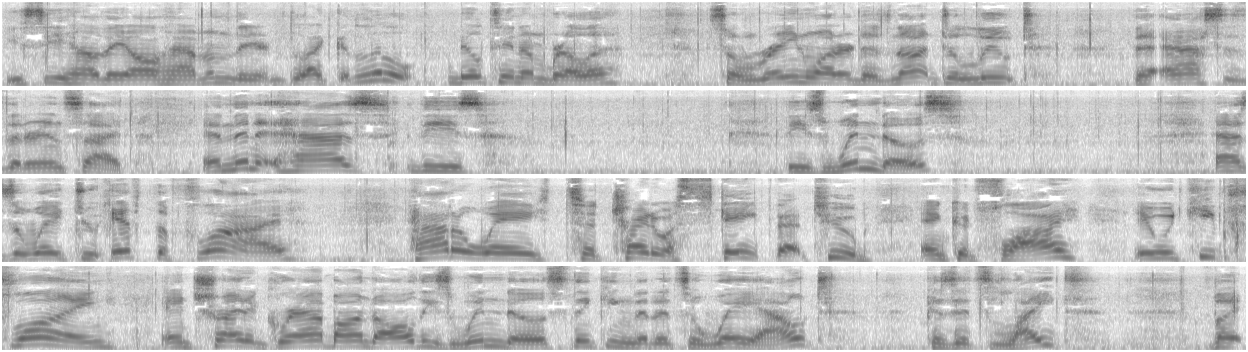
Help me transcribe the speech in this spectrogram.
You see how they all have them? They're like a little built-in umbrella. So rainwater does not dilute the acids that are inside. And then it has these, these windows as a way to, if the fly had a way to try to escape that tube and could fly, it would keep flying and try to grab onto all these windows thinking that it's a way out because it's light, but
